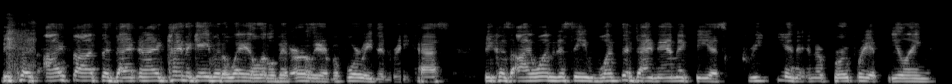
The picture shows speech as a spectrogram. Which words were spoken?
because I thought the dy- and I kind of gave it away a little bit earlier before we did recast because I wanted to see would the dynamic be as creepy and inappropriate feeling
